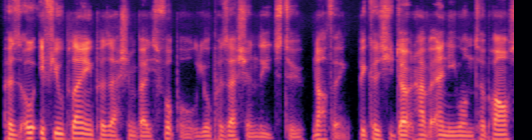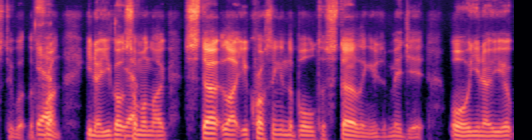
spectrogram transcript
because if you're playing possession based football, your possession leads to nothing because you don't have anyone to pass to at the Yeah. front. You know, you got Yeah. someone like Ster, like you're crossing in the ball to Sterling, who's a midget, or you know, you're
